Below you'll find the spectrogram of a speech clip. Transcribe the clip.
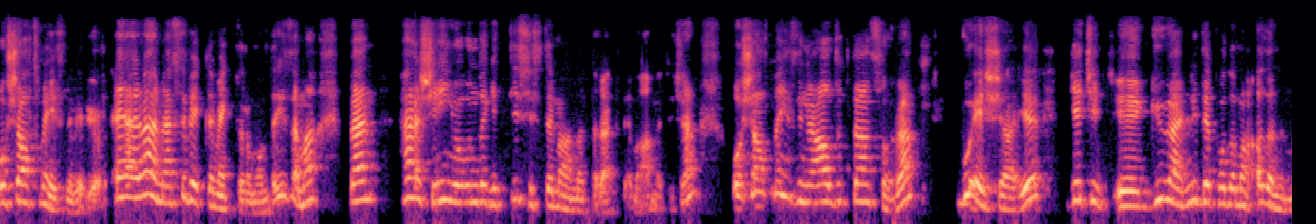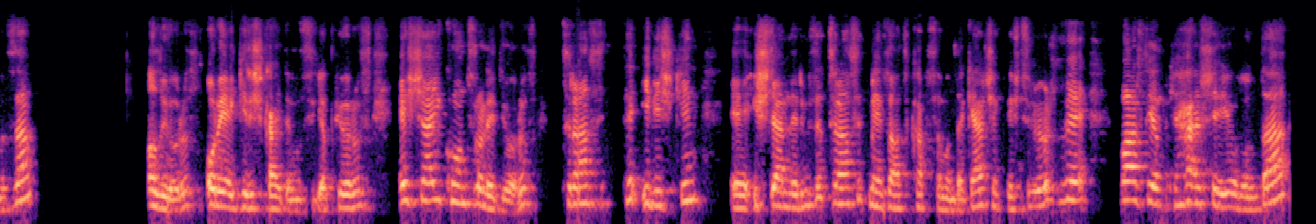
boşaltma izni veriyor. Eğer vermezse beklemek durumundayız ama ben her şeyin yolunda gittiği sistemi anlatarak devam edeceğim. Boşaltma iznini aldıktan sonra bu eşyayı geçici, e, güvenli depolama alanımıza alıyoruz. Oraya giriş kaydımızı yapıyoruz. Eşyayı kontrol ediyoruz. Transitte ilişkin e, işlemlerimizi transit mevzuatı kapsamında gerçekleştiriyoruz ve varsayalım ki her şey yolunda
